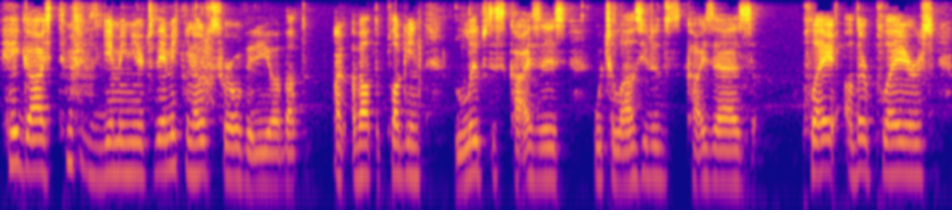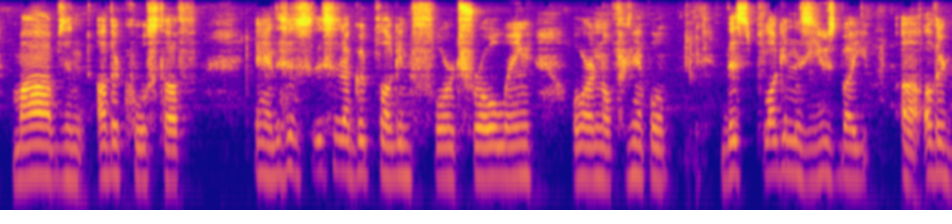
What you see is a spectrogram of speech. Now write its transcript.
Hey guys, Timothy's Gaming here. Today I'm making another tutorial video about the, uh, about the plugin Libs Disguises, which allows you to disguise as play other players, mobs, and other cool stuff. And this is this is a good plugin for trolling, or no, for example, this plugin is used by uh, other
